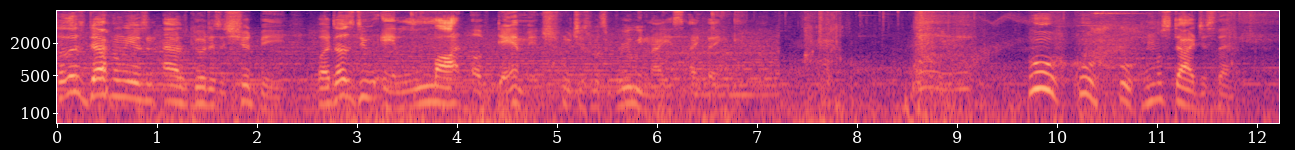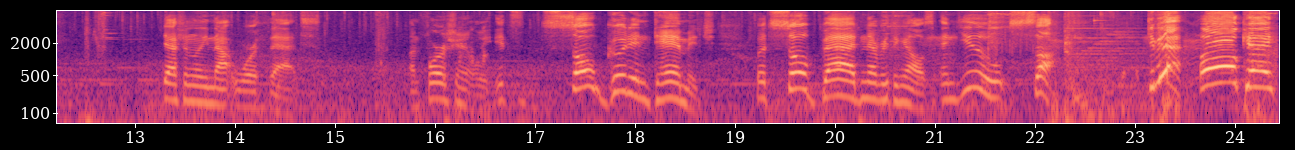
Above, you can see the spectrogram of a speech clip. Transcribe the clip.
So this definitely isn't as good as it should be. But it does do a lot of damage, which is what's really nice, I think. Whew, whew, whew. Almost died just then. Definitely not worth that. Unfortunately. It's so good in damage, but so bad in everything else. And you suck. Give me that! Okay!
